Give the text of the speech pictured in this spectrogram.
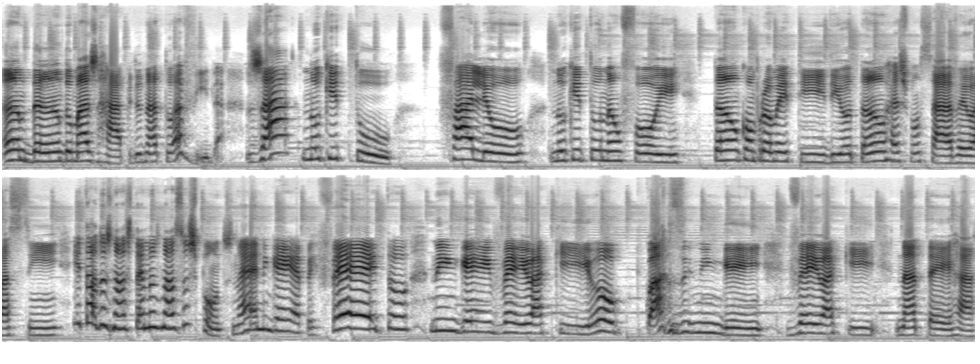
andando mais rápido na tua vida. Já no que tu falhou, no que tu não foi tão comprometido ou tão responsável assim. E todos nós temos nossos pontos, né? Ninguém é perfeito, ninguém veio aqui, ou quase ninguém veio aqui na Terra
